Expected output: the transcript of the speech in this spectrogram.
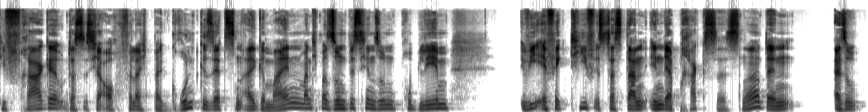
Die Frage, und das ist ja auch vielleicht bei Grundgesetzen allgemein manchmal so ein bisschen so ein Problem, wie effektiv ist das dann in der Praxis? Ne? Denn also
